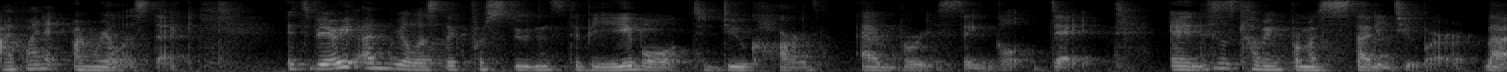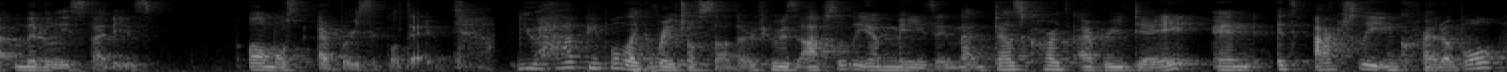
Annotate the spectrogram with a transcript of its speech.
I find it unrealistic it's very unrealistic for students to be able to do cards every single day. And this is coming from a study tuber that literally studies almost every single day. You have people like Rachel Southard, who is absolutely amazing, that does cards every day, and it's actually incredible.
